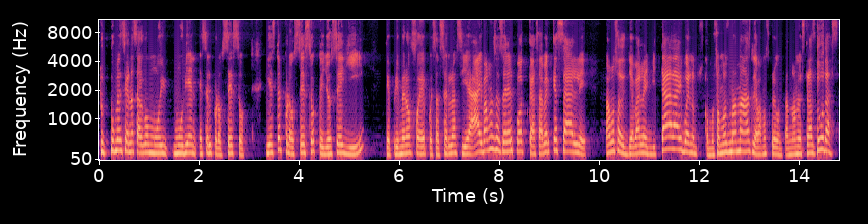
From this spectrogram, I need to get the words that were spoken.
tú, tú mencionas algo muy, muy bien, es el proceso. Y este proceso que yo seguí, que primero fue pues hacerlo así, ay, vamos a hacer el podcast, a ver qué sale, vamos a llevar la invitada y bueno, pues como somos mamás, le vamos preguntando nuestras dudas.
